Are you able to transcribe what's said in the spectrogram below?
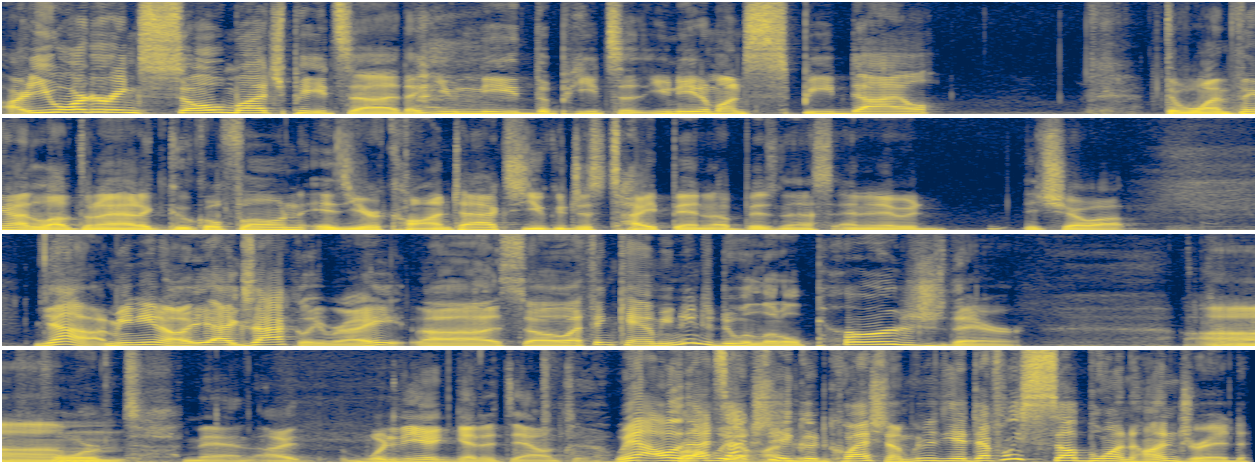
are you ordering so much pizza that you need the pizza? You need them on speed dial? The one thing I loved when I had a Google phone is your contacts. You could just type in a business and it would it show up. Yeah, I mean, you know, yeah, exactly, right? Uh, so I think Cam, you need to do a little purge there. Um, Four, man, I what do you think I can get it down to? Well, yeah, oh, Probably that's actually a good question. I'm gonna yeah, definitely sub 100.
